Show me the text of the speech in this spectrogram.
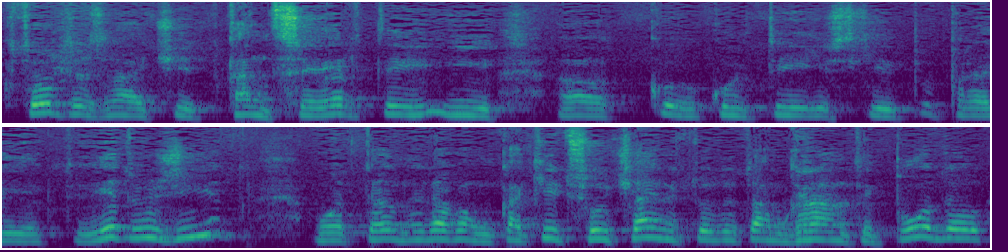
кто-то, значит, концерты и а, культурские проекты. Этого же нет. Вот на таком, какие-то случайно кто-то там гранты подал,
